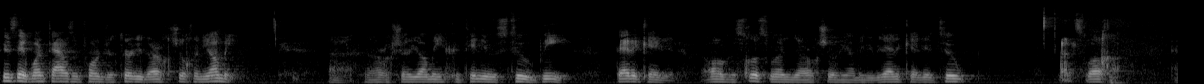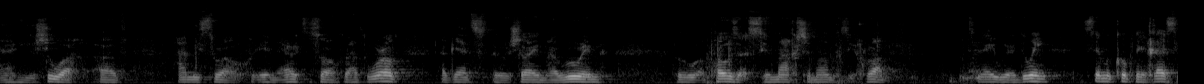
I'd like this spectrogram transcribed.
Tuesday, 1430, the Aruch Shulchan Yomi. Uh, the Aruch Shulchan Yomi continues to be dedicated, all the schools learning the Aruch Shulchan Yomi to be dedicated to Atzlacha and Yeshua of Am Yisrael in Eretz Yisrael throughout the world against the Rishayim Harurim who oppose us in Mach Shemam Zichram. Today we are doing Simon Kupei Ches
